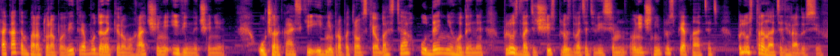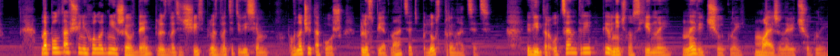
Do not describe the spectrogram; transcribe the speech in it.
Така температура повітря буде на Кіровоградщині і Вінниччині. У Черкаській і Дніпропетровській областях у денні години плюс 26, плюс 28, у нічні плюс 15, плюс 13 градусів. На Полтавщині холодніше в день плюс 26, плюс 28, вночі також плюс 15, плюс 13. Вітер у центрі північно-східний, невідчутний, майже невідчутний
